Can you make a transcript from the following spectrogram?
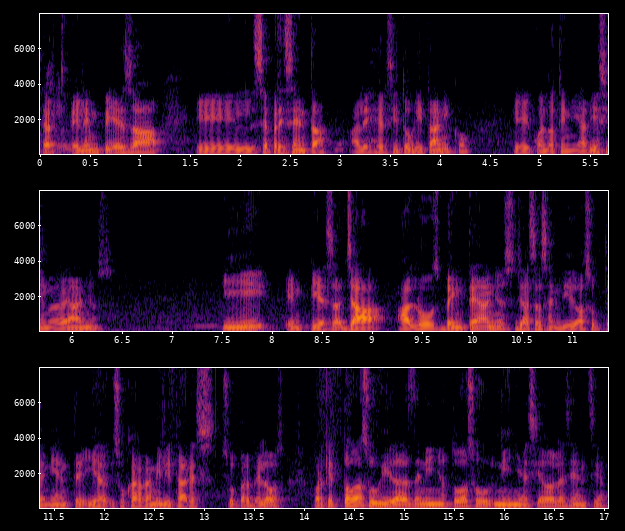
¿cierto? Él empieza, él se presenta al ejército británico eh, cuando tenía 19 años y empieza ya a los 20 años, ya se ha ascendido a subteniente y su carrera militar es súper veloz, porque toda su vida desde niño, toda su niñez y adolescencia,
